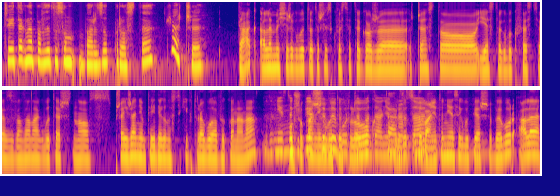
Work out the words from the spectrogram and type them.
Czyli tak naprawdę to są bardzo proste rzeczy. Tak, ale myślę, że jakby to też jest kwestia tego, że często jest to jakby kwestia związana jakby też no, z przejrzeniem tej diagnostyki, która była wykonana. Bo to nie jest taki Poszukanie pierwszy jakby tych wybór, te luk. badania, Tak. prawda? Zdecydowanie, to nie jest jakby pierwszy wybór, ale,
